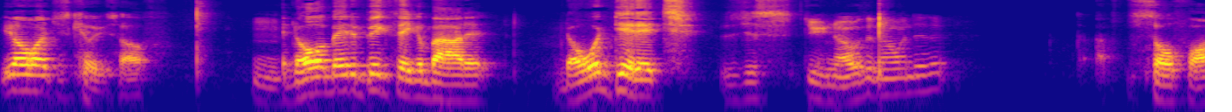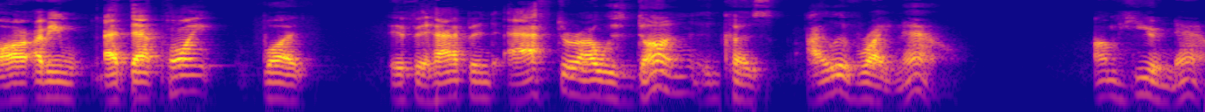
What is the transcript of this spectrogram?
You know what? Just kill yourself. Hmm. And no one made a big thing about it. No one did it. It was just Do you know that no one did it? so far. I mean, at that point, but if it happened after I was done, because I live right now, I'm here now.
